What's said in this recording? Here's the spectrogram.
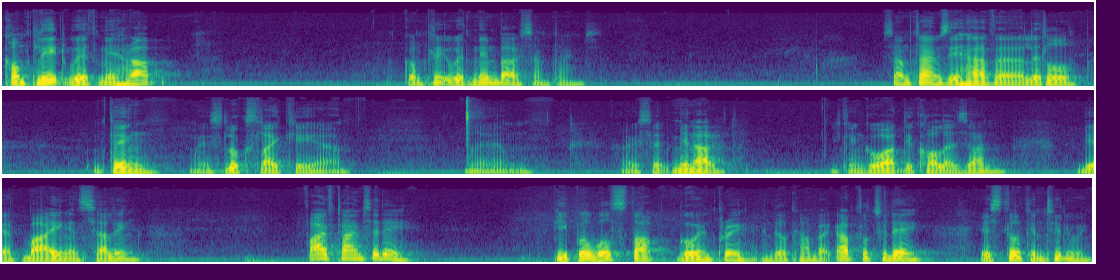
complete with mihrab, complete with mimbar sometimes. Sometimes they have a little thing, it looks like a, uh, um, how is it, minaret. You can go out, they call azan. They are buying and selling five times a day. People will stop, go and pray, and they'll come back. Up till today, it's still continuing.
